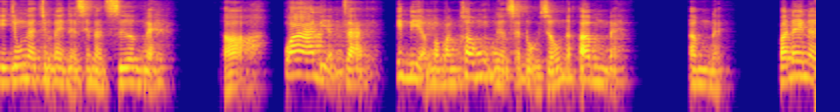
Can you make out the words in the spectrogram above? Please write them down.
Thì chúng ta chỗ này sẽ là dương này. Đó qua điểm giải cái điểm mà bằng không thì sẽ đổi dấu là âm này âm này. Và đây là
